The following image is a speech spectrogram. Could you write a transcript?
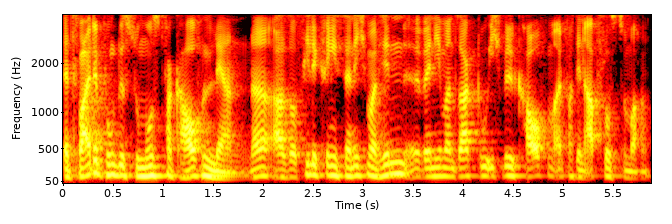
Der zweite Punkt ist, du musst verkaufen lernen. Ne? Also viele kriegen es ja nicht mal hin, äh, wenn jemand sagt, du, ich will kaufen, einfach den Abschluss zu machen.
